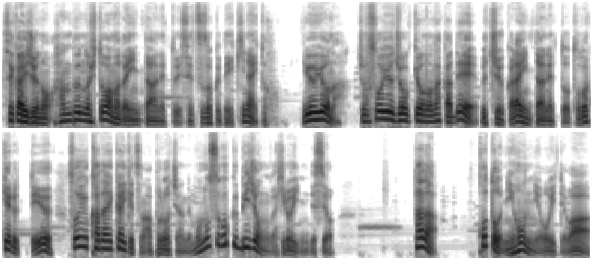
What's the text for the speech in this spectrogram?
世界中の半分の人はまだインターネットに接続できないというような、そういう状況の中で宇宙からインターネットを届けるっていう、そういう課題解決のアプローチなんで、ものすごくビジョンが広いんですよ。ただ、こと日本においては、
